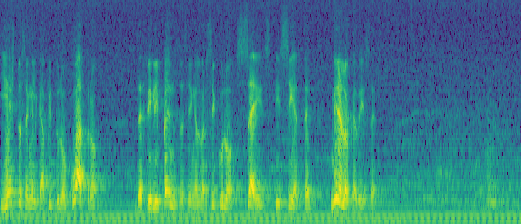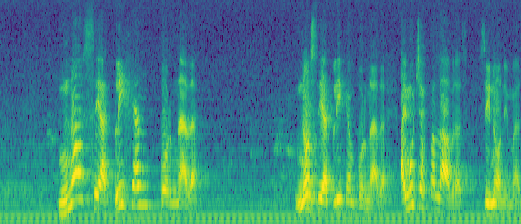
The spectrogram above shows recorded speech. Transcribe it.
y esto es en el capítulo 4 de Filipenses y en el versículo 6 y 7, Mire lo que dice. No se aflijan por nada. No se aflijan por nada. Hay muchas palabras sinónimas.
